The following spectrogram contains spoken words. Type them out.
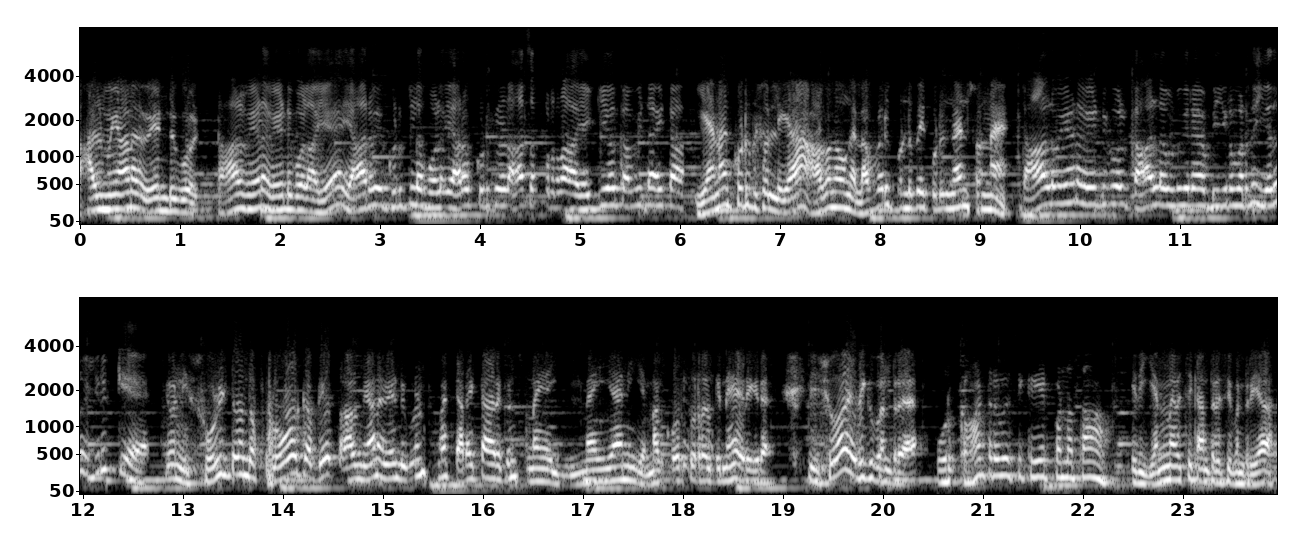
தாழ்மையான வேண்டுகோள். தாழ்மையான வேண்டுகோளா ஏன் யாருமே கொடுக்கல போல யாரோ கொடுக்கணும்னு ஆசைப்படுறா எங்கேயோ கமிட் ஆயிட்டா. எனக்கு கொடுக்க சொல்லியா? அவங்க அவங்க லவ்வருக்கு கொண்டு போய் கொடுங்கன்னு சொன்னேன். தாழ்மையான வேண்டுகோள் காலில் விழுகிற அப்படிங்கிற மாதிரி தான் ஏதோ இருக்கே. ஐயோ நீ சொல்லிட்டு வந்த ஃப்ளோருக்கு அப்படியே தாழ்மையான வேண்டுகோள்னு சொன்னா கரெக்டா இருக்குன்னு சொன்னேன். என்னய்யா நீ என்ன கோர்த்துறதுக்குன்னே இருக்கிற. நீ ஷோ எதுக்கு பண்ற? ஒரு கான்ட்ரவர்சி கிரியேட் பண்ணத்தான். இது என்ன வச்சு கான்ட்ரவர்சி பண்றியா?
